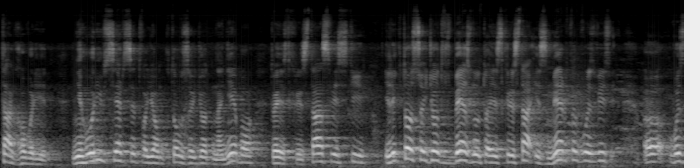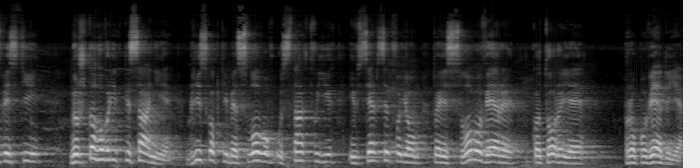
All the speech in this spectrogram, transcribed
Так говорит, не говори в сердце твоем, кто взойдет на небо, то есть Христа свести, или кто сойдет в бездну, то есть Христа из мертвых возвести, э, возвести. Но что говорит Писание? Близко к тебе Слово в устах твоих и в сердце твоем, то есть Слово веры, которое проповедує.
